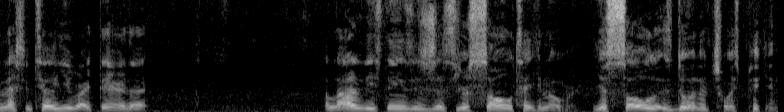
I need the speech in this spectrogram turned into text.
And that should tell you right there that a lot of these things is just your soul taking over. Your soul is doing the choice picking.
